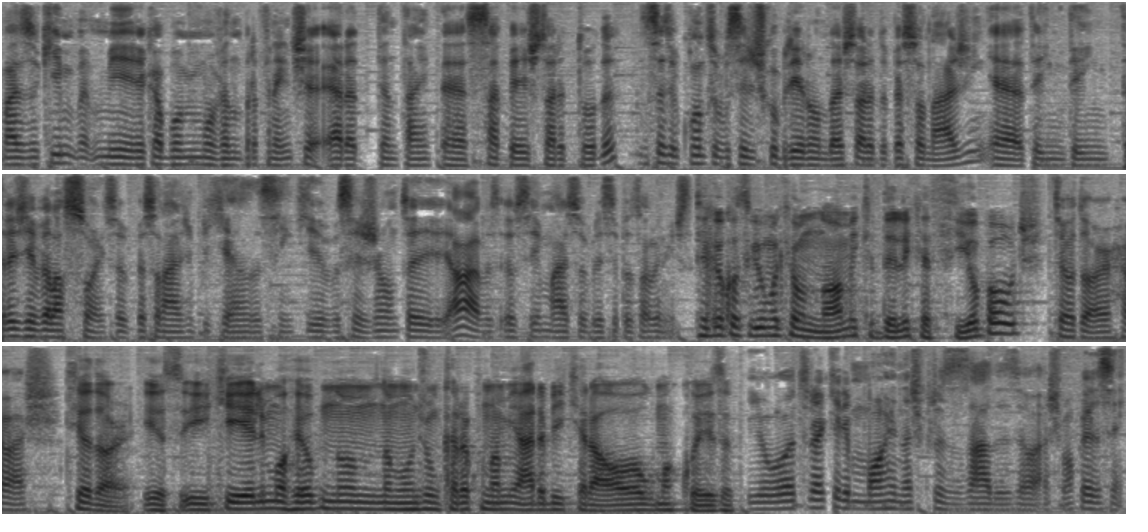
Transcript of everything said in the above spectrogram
Mas o que me acabou me movendo pra frente era tentar é, saber a história toda. Não sei se quanto vocês descobriram da história do personagem. É, tem, tem três revelações sobre o personagem pequenos, assim, que você junta e. Ah, eu sei mais sobre esse protagonista. Sei que eu consegui uma que é o nome que dele, que é Theobald. Theodore, eu acho. Theodore, isso. E que ele morreu no- na mão de um cara com nome árabe que era Al alguma coisa. E o outro é que ele morre nas cruzadas, eu acho, uma coisa assim.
